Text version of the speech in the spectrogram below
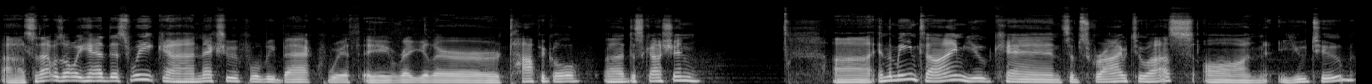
Uh, so that was all we had this week. Uh, next week, we'll be back with a regular topical uh, discussion. Uh, in the meantime, you can subscribe to us on YouTube,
